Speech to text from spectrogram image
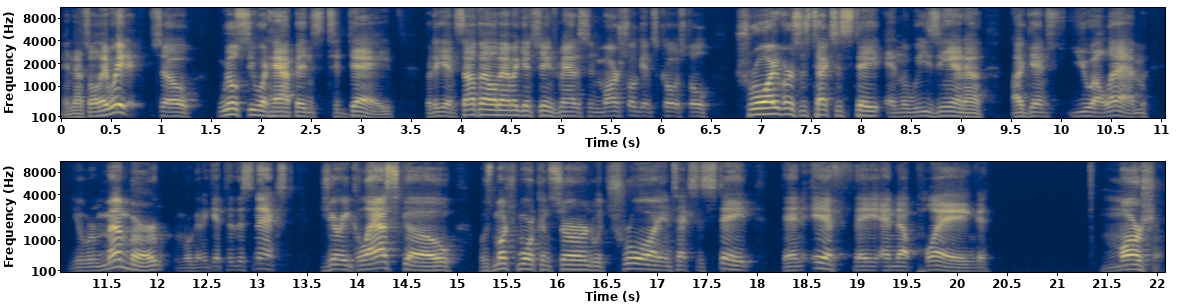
and that's all they waited. So we'll see what happens today. But again, South Alabama against James Madison, Marshall against Coastal, Troy versus Texas State, and Louisiana against ULM. You remember, we're going to get to this next, Gerry Glasco was much more concerned with Troy and Texas State than if they end up playing Marshall.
